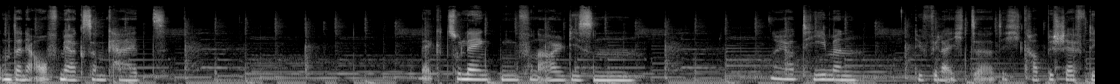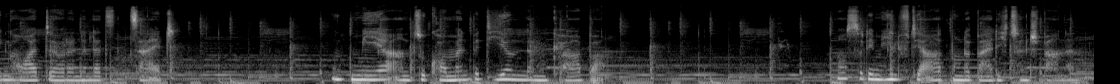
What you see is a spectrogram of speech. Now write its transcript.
um deine Aufmerksamkeit wegzulenken von all diesen naja, Themen, die vielleicht äh, dich gerade beschäftigen heute oder in der letzten Zeit. Und mehr anzukommen bei dir und deinem Körper. Außerdem hilft die Atmung dabei, dich zu entspannen.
